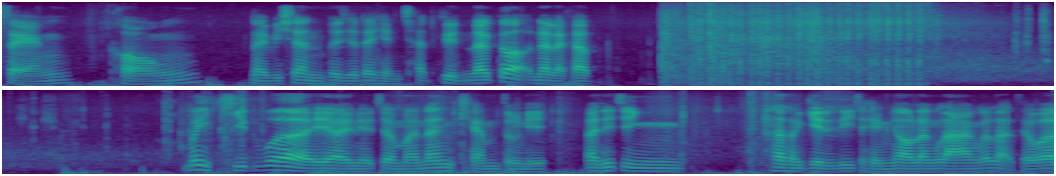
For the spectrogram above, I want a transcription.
แสงของในวิชั่นเพื่อจะได้เห็นชัดขึ้น แล้วก็นั่นแหละครับ ไม่คิดว่า AI เนี่ยจะมานั่งแคมป์ตรงนี้ อันที่จริงถ้าสังเกตดีๆจะเห็นเงาลางๆ แล้วล่ะ แต่ว่า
